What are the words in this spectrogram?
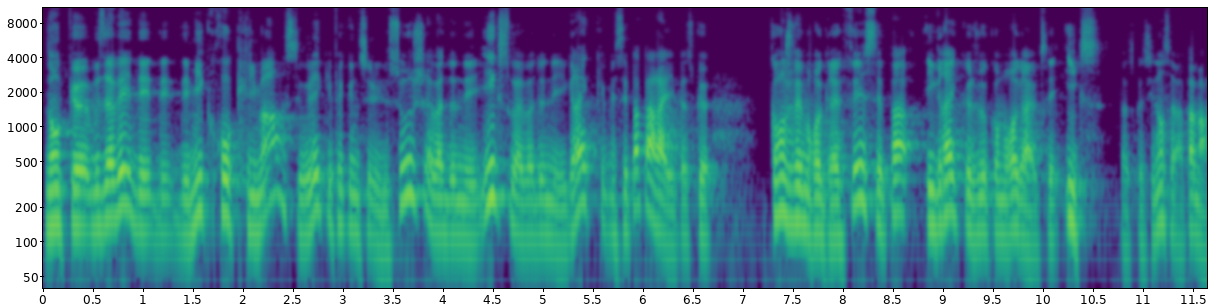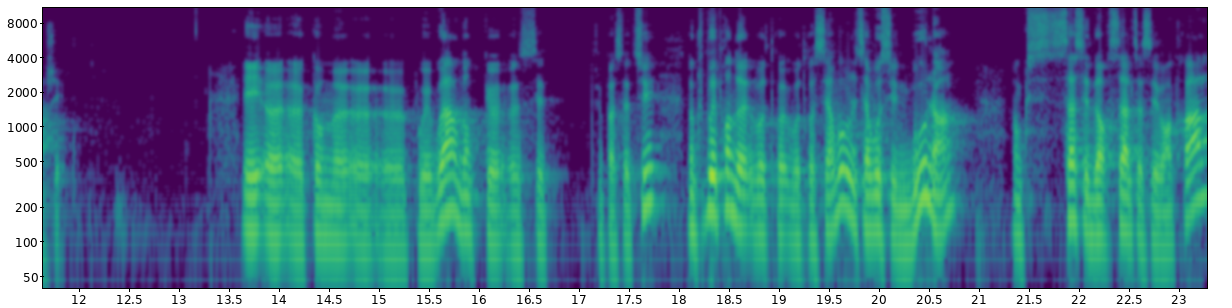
Donc euh, vous avez des, microclimats, si vous voulez, qui fait qu'une cellule souche, elle va donner X ou elle va donner Y, mais ce n'est pas pareil, parce que quand je vais me regreffer, ce n'est pas Y que je veux qu'on me regreffe, c'est X, parce que sinon ça ne va pas marcher. Et euh, euh, comme vous pouvez voir, donc c'est je passe là-dessus. Donc, vous pouvez prendre votre, cerveau. Le cerveau, c'est une boule. Hein. Donc, ça, c'est dorsal, ça, c'est ventral.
